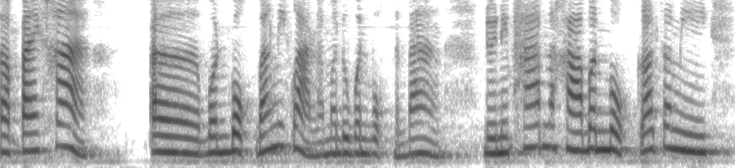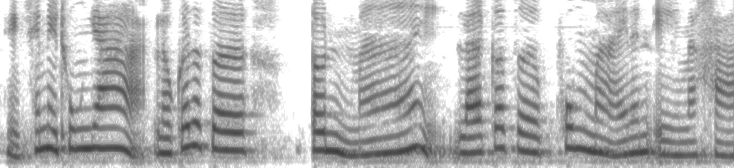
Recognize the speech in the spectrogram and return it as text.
ต่อไปค่ะเอ่อบนบกบ้างดีกว่าเรามาดูบนบกกันบ้าง โดยในภาพนะคะ บนบกก็จะมีอย่างเช่นในทุ่งหญ้า เราก็จะเจอต้นไม้ และก็เจอพุ่มไม้นั่นเองนะคะ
